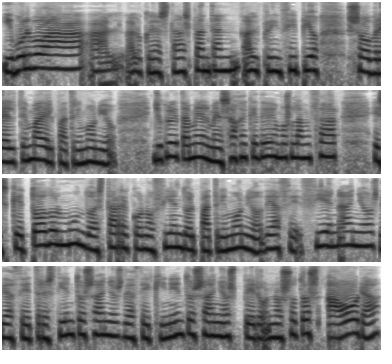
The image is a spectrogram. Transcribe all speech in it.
Y vuelvo a lo que estabas planteando al principio sobre el tema del patrimonio. Yo creo que también el mensaje que debemos lanzar es que todo el mundo está reconociendo el patrimonio de hace 100 años, de hace 300 años, de hace 500 años, pero nosotros ahora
